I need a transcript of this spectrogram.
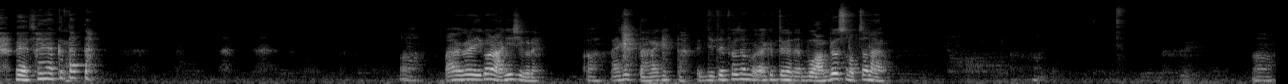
네, 설명 끝났다. 어, 아 그래 이건 아니지 그래. 어, 알겠다, 알겠다. 니들 표정 알겠다. 뭐안 배울 순 없잖아요. 어,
